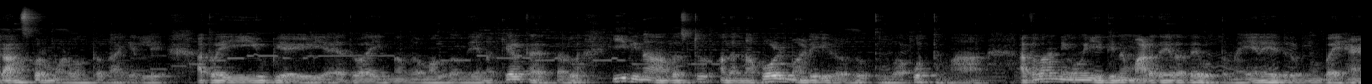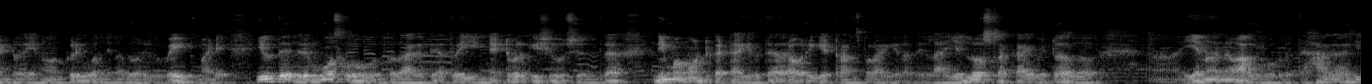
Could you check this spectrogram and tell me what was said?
ಟ್ರಾನ್ಸ್ಫರ್ ಮಾಡುವಂಥದ್ದಾಗಿರಲಿ ಅಥವಾ ಈ ಯು ಪಿ ಐ ಡಿ, ಅಥವಾ ಇನ್ನೊಂದು ಮಗದೊಂದು ಏನೋ ಕೇಳ್ತಾ ಇರ್ತಾರಲ್ಲ, ಈ ದಿನ ಆದಷ್ಟು ಅದನ್ನು ಹೋಲ್ಡ್ ಮಾಡಿ ಇಡೋದು ತುಂಬ ಉತ್ತಮ. ಅಥವಾ ನೀವು ಈ ದಿನ ಮಾಡದೇ ಇರೋದೇ ಉತ್ತಮ. ಏನೇ ಇದ್ರೂ ಬೈ ಹ್ಯಾಂಡ್ ಏನೋ ಒಂದು ಕಡೆ ಒಂದು ದಿನದವರೆಗೂ ವೆಯ್ಟ್ ಮಾಡಿ. ಇಲ್ಲದೇ ಇದ್ದರೆ ಮೋಸ ಹೋಗುವಂಥದ್ದಾಗುತ್ತೆ ಅಥವಾ ಈ ನೆಟ್ವರ್ಕ್ ಇಶ್ಯೂಸ್ ಅಂದರೆ ನಿಮ್ಮ ಅಮೌಂಟ್ ಕಟ್ ಆಗಿರುತ್ತೆ, ಆದರೆ ಅವರಿಗೆ ಟ್ರಾನ್ಸ್ಫರ್ ಆಗಿರೋದಿಲ್ಲ. ಎಲ್ಲೋ ಸ್ಟ್ರಕ್ ಆಗಿಬಿಟ್ಟು ಅದು ಏನೋ ಏನೋ ಆಗೋಗ್ಬಿಡುತ್ತೆ ಹಾಗಾಗಿ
